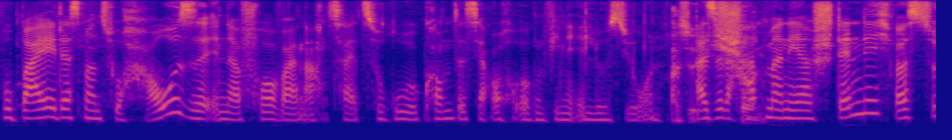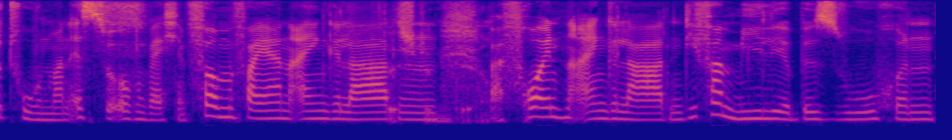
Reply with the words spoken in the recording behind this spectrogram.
Wobei, dass man zu Hause in der Vorweihnachtszeit zur Ruhe kommt, ist ja auch irgendwie eine Illusion. Also also da schon. hat man ja ständig was zu tun. Man ist zu irgendwelchen Firmenfeiern eingeladen, stimmt, ja. bei Freunden eingeladen, die Familie besuchen,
